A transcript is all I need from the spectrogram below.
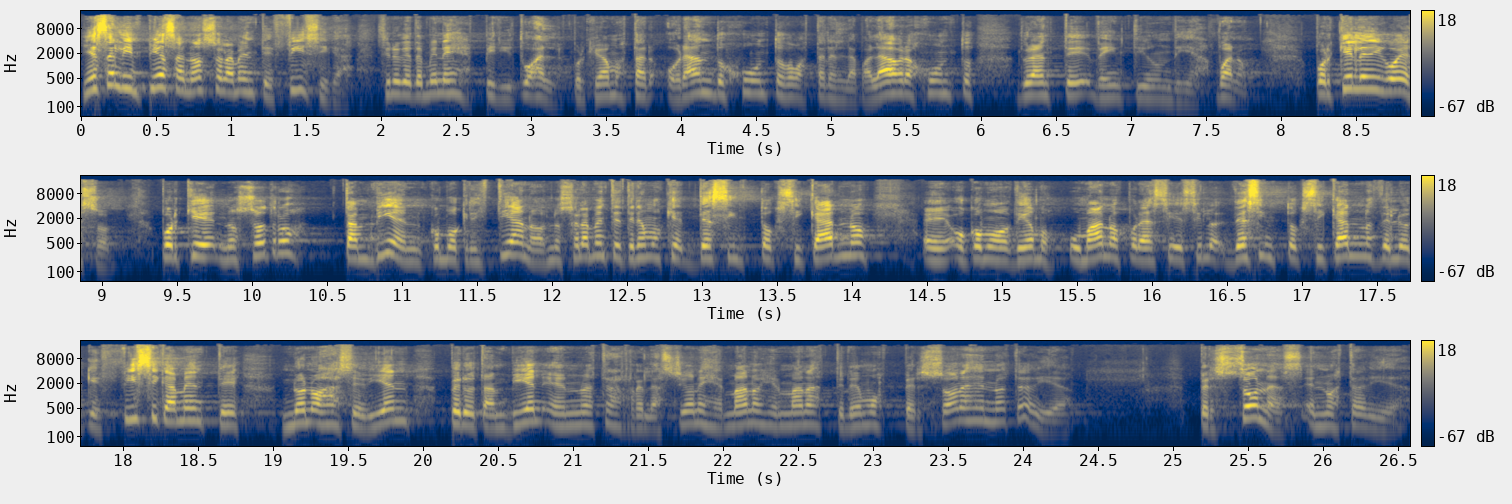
Y esa limpieza no es solamente física, sino que también es espiritual, porque vamos a estar orando juntos, vamos a estar en la palabra juntos durante 21 días. Bueno, ¿por qué le digo eso? Porque nosotros también como cristianos no solamente tenemos que desintoxicarnos, eh, o como digamos humanos por así decirlo, desintoxicarnos de lo que físicamente no nos hace bien, pero también en nuestras relaciones, hermanos y hermanas, tenemos personas en nuestra vida, personas en nuestra vida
